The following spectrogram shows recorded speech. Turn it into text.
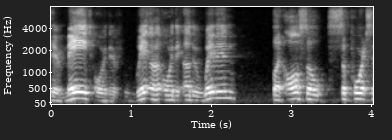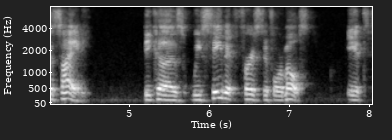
their mate or their or the other women, but also support society, because we've seen it first and foremost. It's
